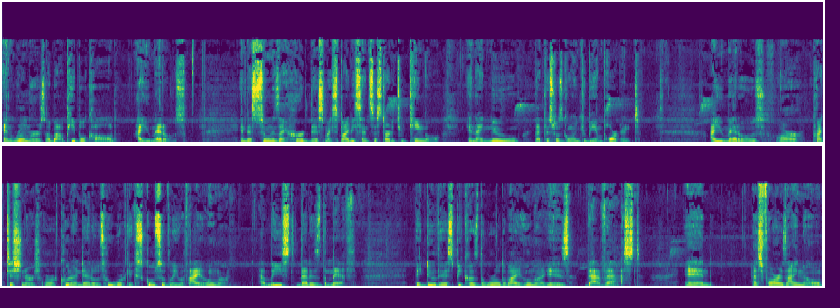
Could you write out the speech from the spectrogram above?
and rumors about people called Ayahumeros. And as soon as I heard this, my spidey senses started to tingle, and I knew that this was going to be important. Ayahumeros are practitioners or curanderos who work exclusively with Ayahuma. At least that is the myth. They do this because the world of Ayahuma is that vast. And as far as I know,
